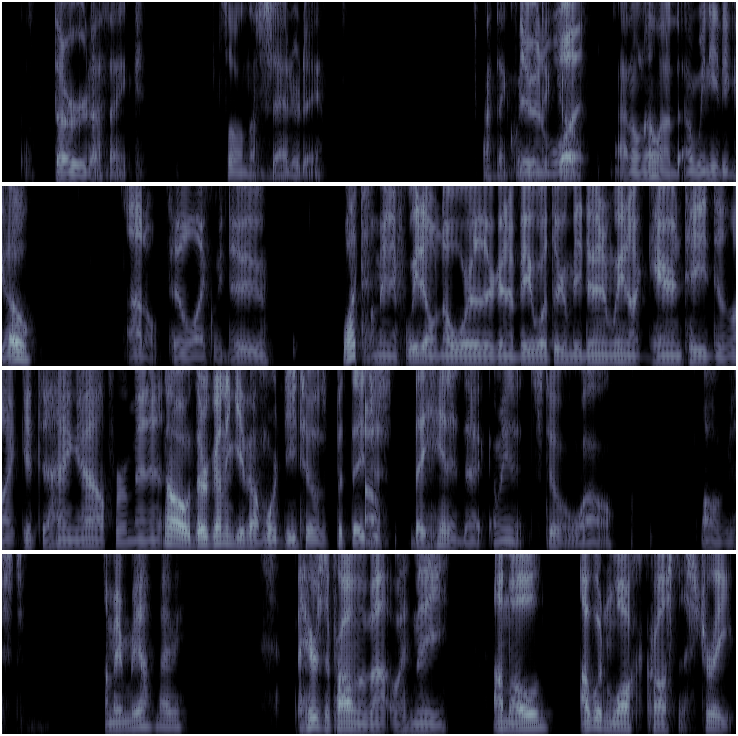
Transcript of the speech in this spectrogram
3rd, I think. It's on a Saturday. I think we Doing need to go. what? I don't know. I, I- we need to go. I don't feel like we do. What? I mean, if we don't know where they're going to be, what they're going to be doing, and we're not guaranteed to like get to hang out for a minute. No, they're going to give out more details, but they Oh. just they hinted that. I mean, it's still a while. August. I mean, yeah, maybe. But here's the problem about with me. I'm old. I wouldn't walk across the street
